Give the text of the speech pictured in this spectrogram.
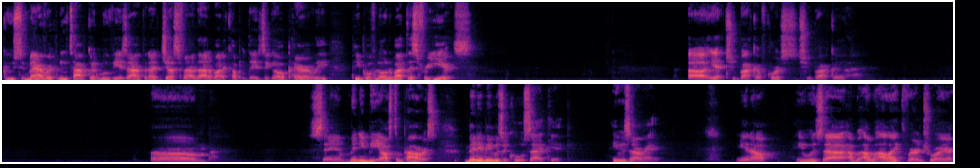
Goose and Maverick, new Top Gun movie is out that I just found out about a couple days ago. Apparently, people have known about this for years. Uh, yeah, Chewbacca, of course, Chewbacca. Um, Sam, Mini Me, Austin Powers. Mini Me was a cool sidekick. He was all right. You know, he was. Uh, I, I, I liked Verne Troyer.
